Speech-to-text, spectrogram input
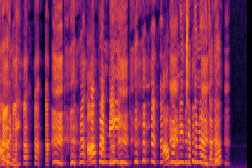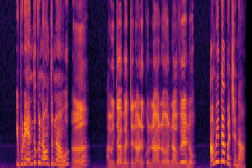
ఆపండి. ఆపండి. ఆపండి నేను చెప్తున్నాను కదా. ఇప్పుడు ఎందుకు నవ్వుతున్నావు? అమితాబ్ బచ్చన్ అనుకున్నాను నవ్వేను. అమితాబ్ బచ్చన?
